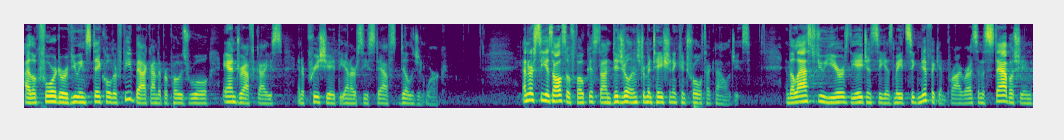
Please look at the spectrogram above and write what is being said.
I look forward to reviewing stakeholder feedback on the proposed rule and draft GEIS and appreciate the NRC staff's diligent work. NRC is also focused on digital instrumentation and control technologies. In the last few years, the agency has made significant progress in establishing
